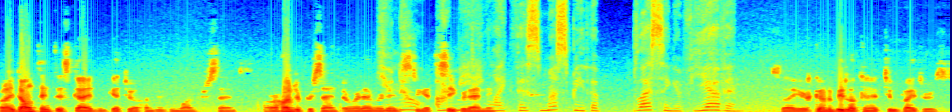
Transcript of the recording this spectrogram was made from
but I don't think this guide would get you 101% or 100% or whatever it You is to get the a secret meeting ending. like this must be the blessing of Yevon. So you're going to be looking at two playthroughs,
